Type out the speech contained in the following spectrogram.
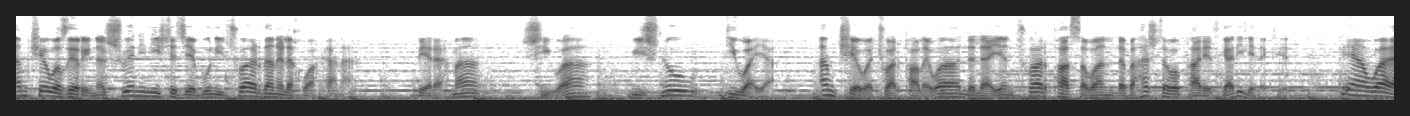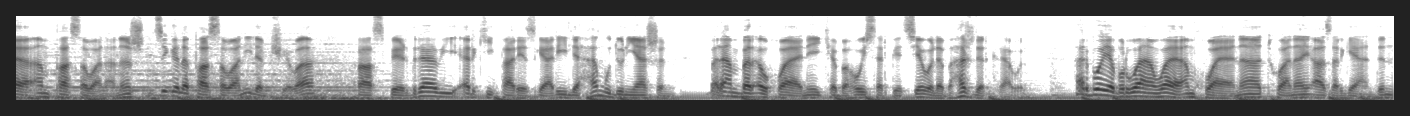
ئەم کێوە زێڕینە شوێنی نیشتەجێ بوونی چوار دانە لە خواکانە، بێرەهما، شیوا، ویشنو و دیوایە، ئەم کێوە چوار پاڵێوە لە لایەن چوار پاسەوان لە بەهەشتەوە پارێزگاری لێ دەکرێت، پێیان وایە ئەم پاسەوانانەش جگە لە پاسەوانی لەم کێوە، ڕاسپێردراوی ئەرکی پارێزگاری لە هەموو دنیاشن بەرامبەر ئەو خوایانەی کە بەهۆی سەرپێچییەوە لە بەهەشت دەرکراون، هەر بۆیە بڕوایان وایە ئەم خوایانە توانای ئازارگەیاندن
